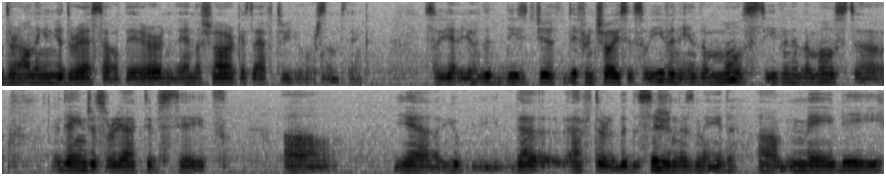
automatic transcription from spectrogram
drowning in your dress out there and, and the shark is after you or something. So yeah you have the, these different choices. So even in the most even in the most uh, dangerous reactive state uh, yeah, you that after the decision is made, um, maybe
